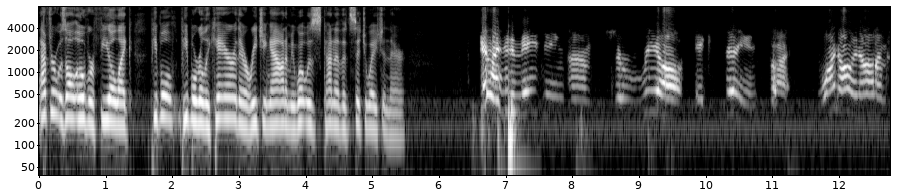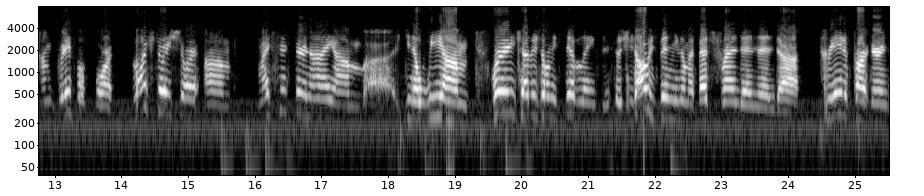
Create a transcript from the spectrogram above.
after it was all over, feel like people people really care. They were reaching out. I mean, what was kind of the situation there? it was an amazing, um, surreal experience. But one, all in all, I'm, I'm grateful for. Long story short, um, my sister and I, um, uh, you know, we um, we're each other's only siblings, and so she's always been, you know, my best friend and and uh, creative partner. And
